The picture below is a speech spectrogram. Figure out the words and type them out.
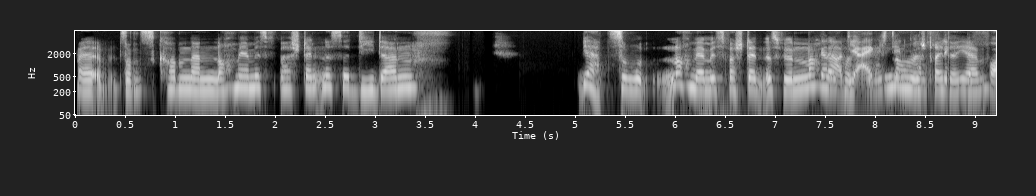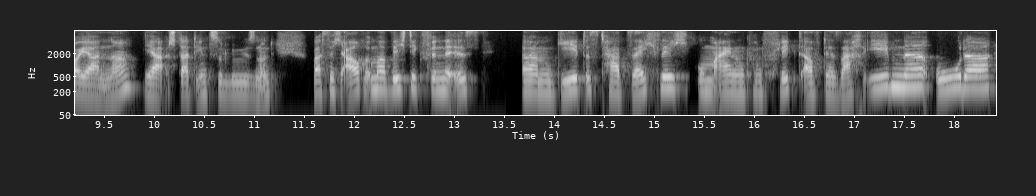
Weil sonst kommen dann noch mehr Missverständnisse, die dann ja zu noch mehr Missverständnis führen. Noch genau, die eigentlich den Konflikt Streite, ja. befeuern, ne? Ja, statt ihn zu lösen. Und was ich auch immer wichtig finde, ist, ähm, geht es tatsächlich um einen Konflikt auf der Sachebene oder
